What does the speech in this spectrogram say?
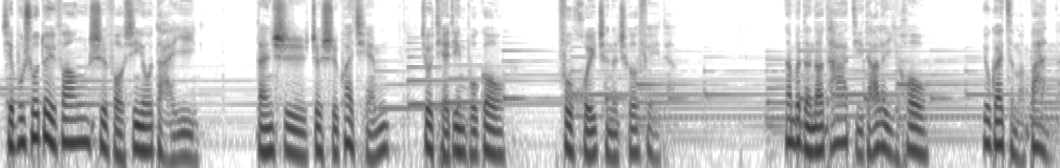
且不说对方是否心有歹意，单是这十块钱就铁定不够付回程的车费的。那么等到他抵达了以后，又该怎么办呢？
